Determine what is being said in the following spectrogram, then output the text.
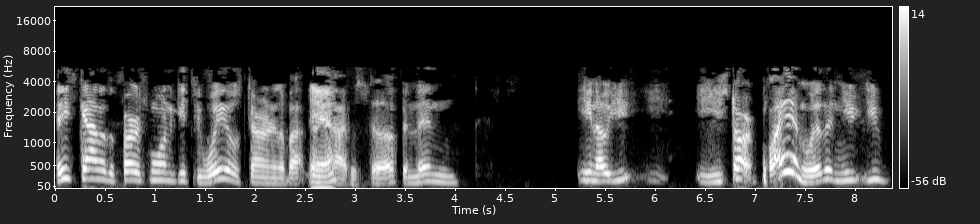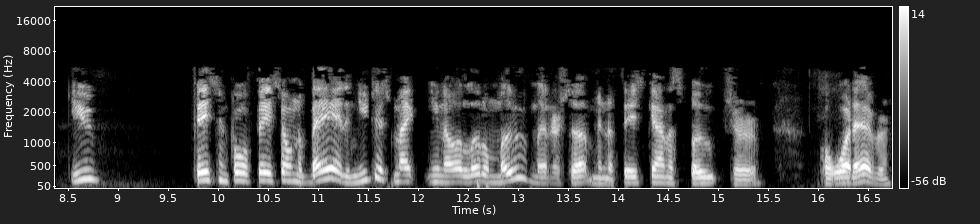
he's kind of the first one to get your wheels turning about that Yeah. type of stuff, and then you know you. you you start playing with it and you, you, you fishing for a fish on the bed and you just make, you know, a little movement or something and the fish kind of spooks or, or whatever.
